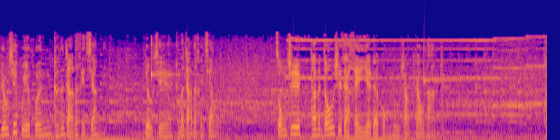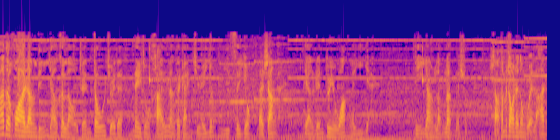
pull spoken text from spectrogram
有些鬼魂可能长得很像你，有些可能长得很像我。总之，他们都是在黑夜的公路上飘荡着。”他的话让林阳和老陈都觉得那种寒冷的感觉又一次涌了上来。两人对望了一眼，林阳冷冷地说：“少他妈装神弄鬼了啊你！”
